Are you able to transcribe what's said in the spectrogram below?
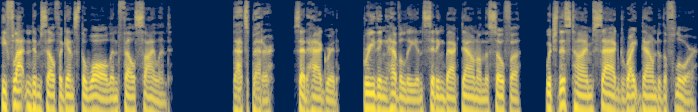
He flattened himself against the wall and fell silent. That's better, said Hagrid, breathing heavily and sitting back down on the sofa, which this time sagged right down to the floor.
